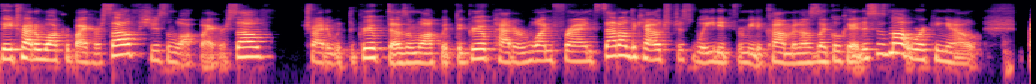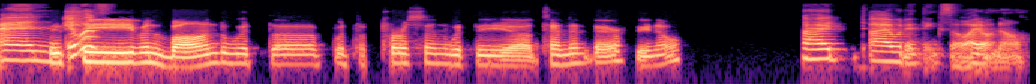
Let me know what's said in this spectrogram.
They try to walk her by herself. She doesn't walk by herself. Tried it with the group, doesn't walk with the group. Had her one friend, sat on the couch, just waited for me to come. And I was like, okay, this is not working out. And Did she was even bond with uh with the person with the uh, attendant there? Do you know? I I wouldn't think so. I don't know.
